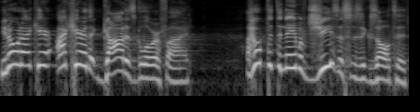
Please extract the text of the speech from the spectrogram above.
You know what I care? I care that God is glorified. I hope that the name of Jesus is exalted.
